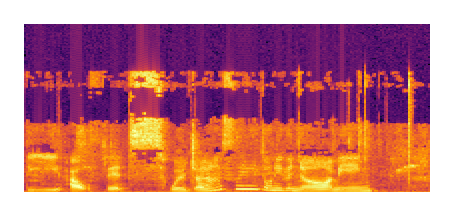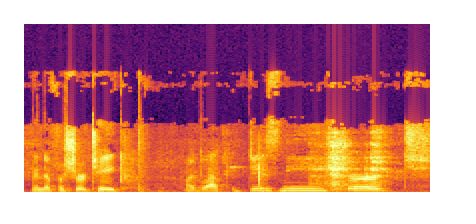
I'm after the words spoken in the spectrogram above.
the outfits, which I honestly don't even know. I mean, I'm to for sure take my black Disney shirt.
